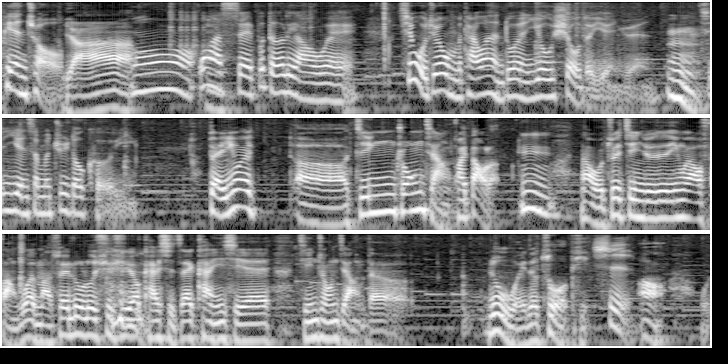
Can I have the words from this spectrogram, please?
片酬呀。哦，哇塞，不得了哎！其实我觉得我们台湾很多很优秀的演员，嗯，其实演什么剧都可以。对，因为呃，金钟奖快到了，嗯，那我最近就是因为要访问嘛，所以陆陆续续又开始在看一些金钟奖的入围的作品。是哦，我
